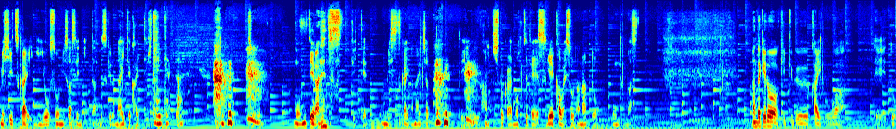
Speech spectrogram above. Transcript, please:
召使いに様子を見させに行ったんですけど泣いて帰ってきた。泣いちゃった。もう見てられんですって言って召使いが泣いちゃったっていう話とかが載っててすげえかわいそうだなと思思います。なんだけど結局介護は、えー、と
